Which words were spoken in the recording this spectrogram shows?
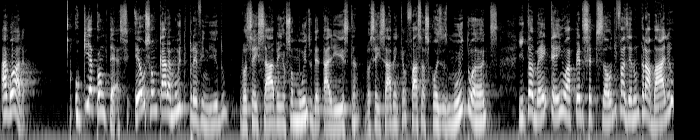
Agora, o que acontece? Eu sou um cara muito prevenido, vocês sabem, eu sou muito detalhista, vocês sabem que eu faço as coisas muito antes e também tenho a percepção de fazer um trabalho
